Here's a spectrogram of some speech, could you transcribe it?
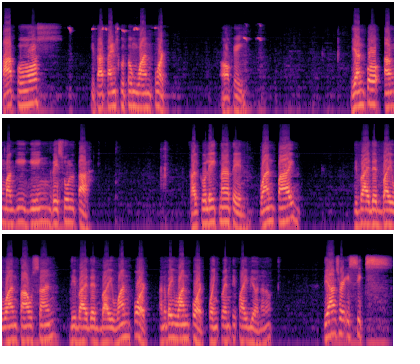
Tapos, ita-times ko tong 1 4 Okay. Yan po ang magiging resulta Calculate natin. 1.5 divided by 1,000 divided by 1 fourth. Ano ba yung 1 fourth? 0.25 yun. Ano? The answer is 6.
